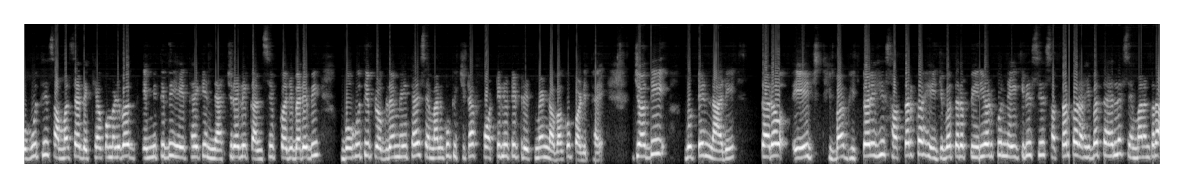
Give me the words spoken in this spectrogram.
बहुत ही समस्या देखिया को मिलबो इमिति भी हेथाय कि नेचुरली कंसीव करिवारे भी बहुत ही प्रॉब्लम हेथाय सेमान को किछटा फर्टिलिटी ट्रीटमेंट नबा को पड़ी थाय जदि गोटे नारी ତାର ଏଜ୍ ଥିବା ଭିତରେ ହିଁ ସତର୍କ ହେଇଯିବ ତାର ପିରିୟଡକୁ ନେଇକିରି ସିଏ ସତର୍କ ରହିବ ତାହେଲେ ସେମାନଙ୍କର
